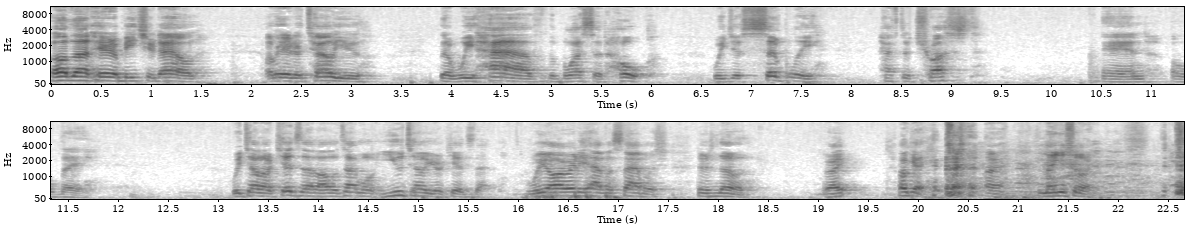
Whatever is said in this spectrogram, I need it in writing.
Oh, I'm not here to beat you down. I'm here to tell you that we have the blessed hope. We just simply have to trust and obey. We tell our kids that all the time. Well, you tell your kids that. We already have established there's no, right? Okay, all right, making sure.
